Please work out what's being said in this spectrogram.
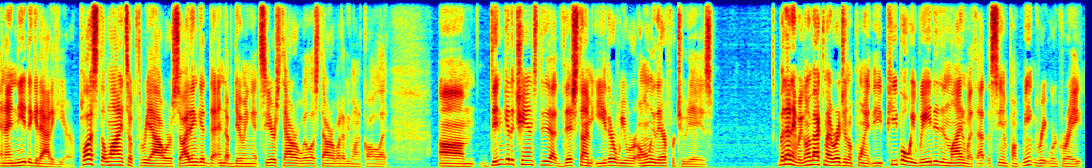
and I need to get out of here. Plus, the line took three hours, so I didn't get to end up doing it. Sears Tower, Willis Tower, whatever you want to call it. Um, didn't get a chance to do that this time either. We were only there for two days. But anyway, going back to my original point, the people we waited in line with at the CM Punk meet and greet were great.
